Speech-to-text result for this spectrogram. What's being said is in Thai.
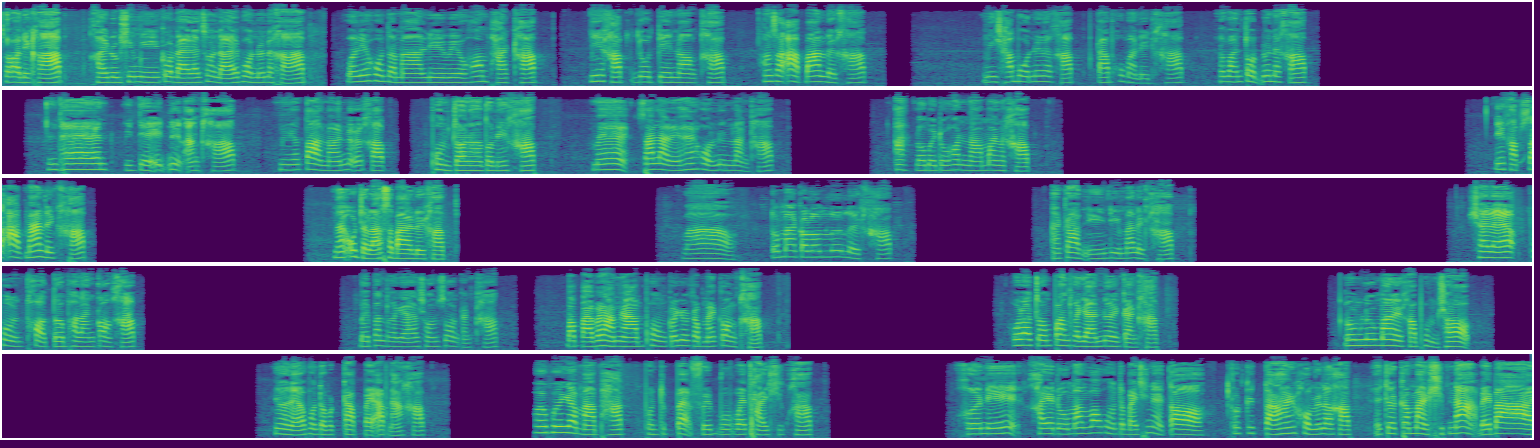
สวัสดีครับ ใครดูคลิปนี้กดไลค์และส่งดาวให้ผมด้วยนะครับ วันนี้ผมจะมารีวิวห้องพักครับ นี่ครับดูเตียงนอนครับ ห้องสะอาดบ้านเลยครับ มีชั้นบนด้วยนะครับ ตามผมมาเลยครับ ระวังตดด้วยนะครับแทนมีเตียงอีกหนึ่งอันครับ มีหน้าต่างน้อยหน่อยครับ ผมจอนอนตัวนี้ครับ แม่สร้างหลังนี้ให้ผมหนึ่งหลังครับ อะลงไปดูห้องน้ำมันครับ นี่ครับสะอาดมากเลยครับน่าอุจจาระสบายเลยครับ ว้าว ต้นไม้ก็ร่มรื่นเลยครับ อากาศนี้ดีมากเลยครับ ใช่แล้ว ผมขอเติมพลังก่อนครับ ไปปั่นจักรยานชนส่วนกันครับป๊าป๊าไปทำงานผมก็อยู่กับแม่ก่อนครับพวกเราจงปั่นจักรยานเหนื่อยกันครับ ร่มรื่นมากเลยครับ ผมชอบเหนื่อยแล้วผมจะกลับไปอาบน้ำครับ เพื่อเพื่ออย่ามาพัดผมจะแปะเฟซบุ๊กไว้ท้ายคลิปครับ คืนนี้ใครจะดูมั่งว่าผมจะไปที่ไหนต่อ ก็ติดตามให้ผมด้วยละครับ แล้วเจอกันใหม่คลิปหน้า บ๊ายบาย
